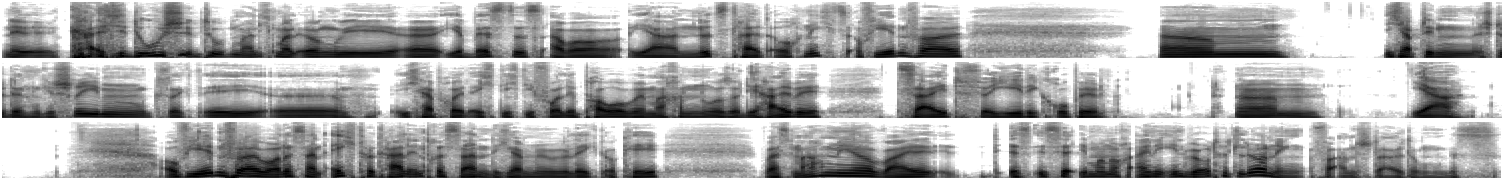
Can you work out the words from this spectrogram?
eine kalte Dusche tut manchmal irgendwie äh, ihr Bestes, aber ja, nützt halt auch nichts. Auf jeden Fall, ähm, ich habe dem Studenten geschrieben, gesagt, ey, äh, ich habe heute echt nicht die volle Power, wir machen nur so die halbe Zeit für jede Gruppe. Ähm, ja, auf jeden Fall war das dann echt total interessant. Ich habe mir überlegt, okay, was machen wir, weil es ist ja immer noch eine Inverted Learning Veranstaltung. Das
